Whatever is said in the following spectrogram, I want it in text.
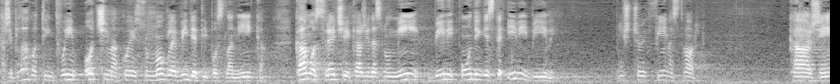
Kaže, blago tim tvojim očima koje su mogle vidjeti poslanika. Kamo sreće, kaže, da smo mi bili ondje gdje ste i vi bili. Niš čovjek, fina stvar. Kaže,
